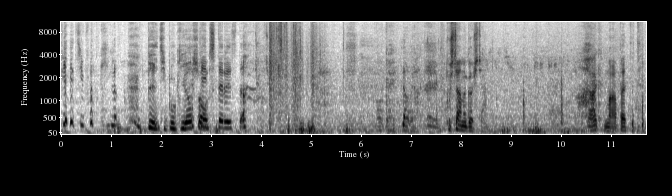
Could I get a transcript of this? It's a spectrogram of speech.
Pięć i pół kilo. Pięć i pół kilo szok. Pięć czterysta. Okej, okay, dobra. Puszczamy gościa. Tak? Ma apetyt.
